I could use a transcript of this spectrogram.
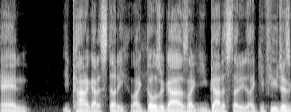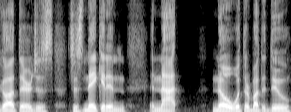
and you kind of got to study. Like those are guys like you got to study. Like if you just go out there just just naked and and not know what they're about to do,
